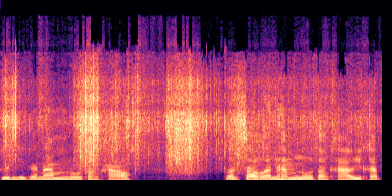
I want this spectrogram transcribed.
คืนนี้ก็น้ำหนูต้องขาว ตอนเช้าก็น้ำหนูต้องขาวอีกครับ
